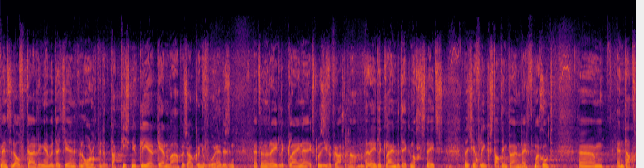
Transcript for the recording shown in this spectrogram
mensen de overtuiging hebben dat je een oorlog met een tactisch nucleair kernwapen zou kunnen voeren. Hè? Dus een, met een redelijk kleine explosieve kracht. Nou, redelijk klein betekent nog steeds dat je een flinke stad in puin legt. Maar goed, um, en dat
